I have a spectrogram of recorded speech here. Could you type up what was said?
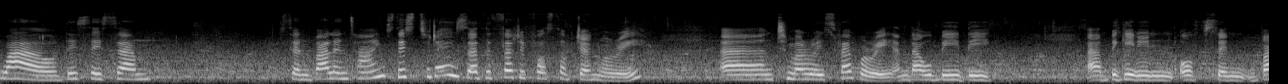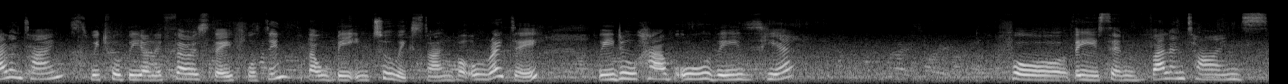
Wow, this is um, St. Valentine's. This today is at the 31st of January, and tomorrow is February, and that will be the uh, beginning of St. Valentine's, which will be on a Thursday, 14th. That will be in two weeks' time. But already, we do have all these here for the St. Valentine's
